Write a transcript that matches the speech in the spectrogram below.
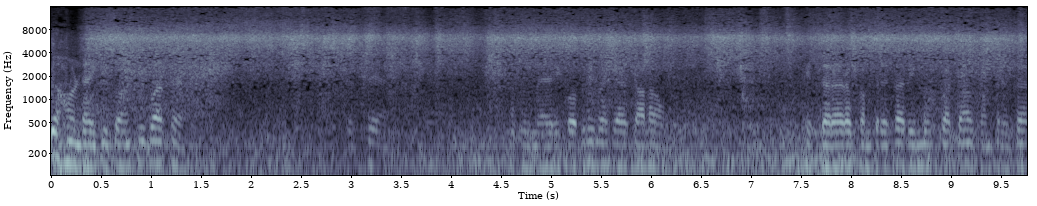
ये होंडाई की कॉन्टी बस है। रिकवरी में गैस डाला हूँ। इस तरह का कंप्रेसर रिमूव करता हूँ कंप्रेसर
